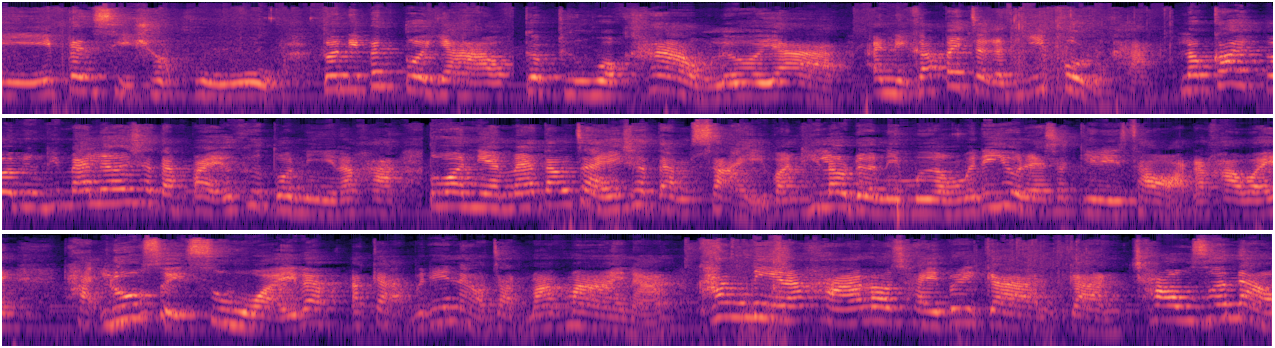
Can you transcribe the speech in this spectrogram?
นี้เป็นสีชมพู ตัวนี้เป็นตัวยาวเกือบถึงหัวเข่าเลยอะ่ะอันนี้ก็ไปเจอกันที่ญี่ปุ่นค่ะ แล้วก็อีกตัวหนึ่งที่แม่เลือกให้ชาแตมไปก็คือตัวนี้นะคะ ตัวเนี้ยแม่ตั้งใจให้ชาแตมใส่วันที่เราเดินในเมืองไม่ได้อยู่ในสกีรีสอร์ทนะคะ ไว้ถ่ายรูปสวยๆแบบอากาศไม่ได้หนาวจัดมากมายนะครั้งนี้นะคะเราใช้บริการการเช่าเสื้อหนาว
